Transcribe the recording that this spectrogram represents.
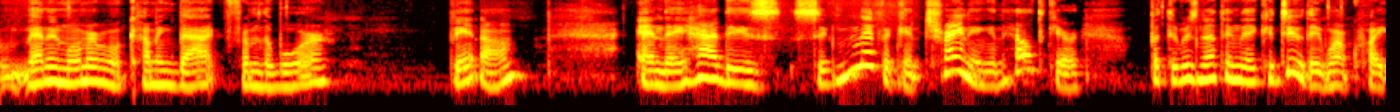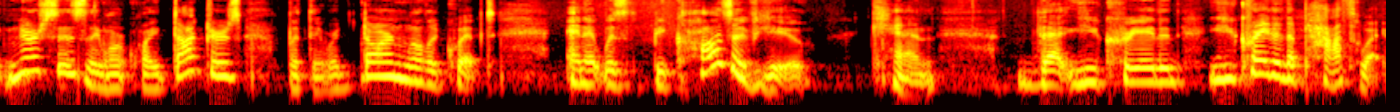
men and women were coming back from the war, Vietnam, and they had these significant training in healthcare, but there was nothing they could do. They weren't quite nurses, they weren't quite doctors, but they were darn well equipped. And it was because of you, Ken, that you created you created a pathway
